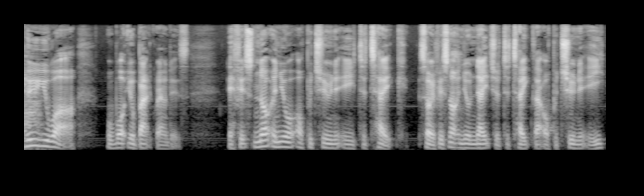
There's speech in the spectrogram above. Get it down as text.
who you are or what your background is. If it's not in your opportunity to take, sorry, if it's not in your nature to take that opportunity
